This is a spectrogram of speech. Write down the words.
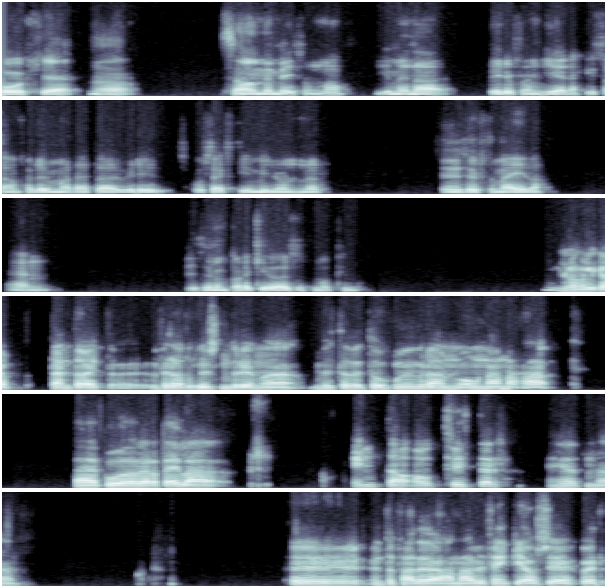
og hérna sáðum með Mason Mount. Ég meina fyrirfram ég er ekki samfærið um að þetta hefur verið sko 60 miljónunar sem við þurftum að eiða en við þurfum bara að gefa þessu tíma. Mér langar líka að benda veit fyrir alltaf hlustundur í hérna við tókum umræðan um Ónana að Það er búið að vera að deila enda á Twitter hérna uh, undanfarið að hann hafi fengið á sig eitthvað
